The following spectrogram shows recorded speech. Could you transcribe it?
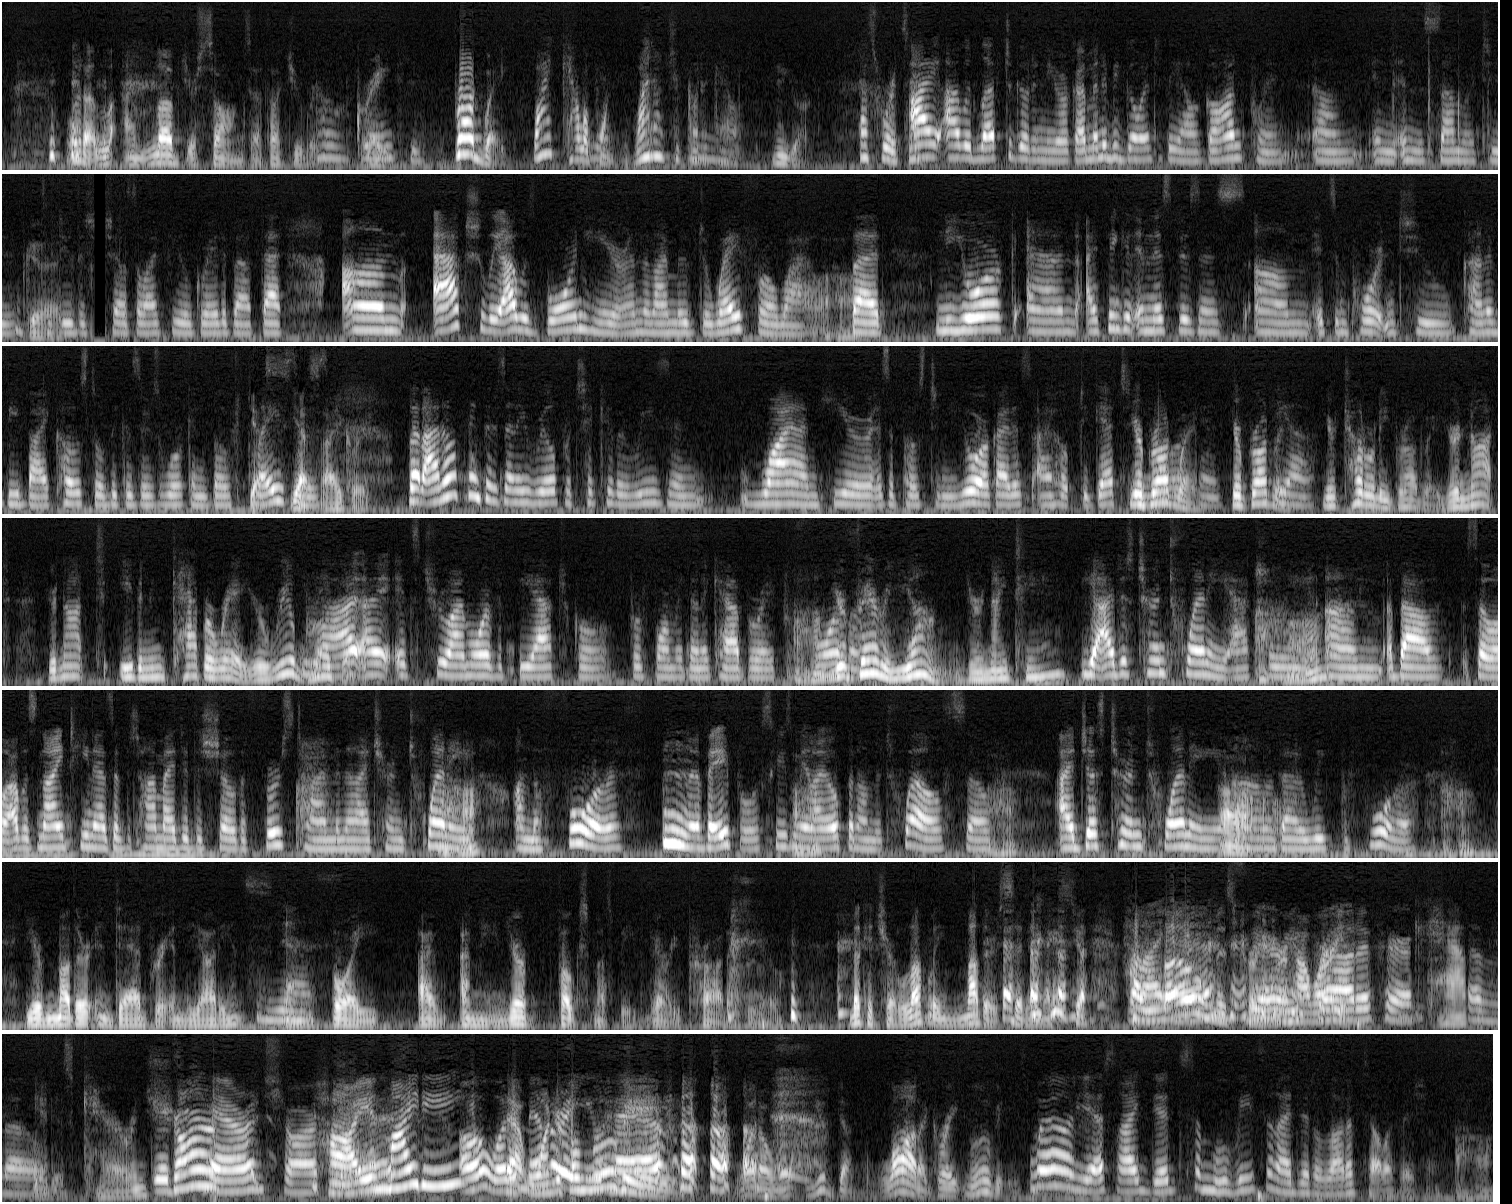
What a, lo- I loved your songs. I thought you were Oh, great. thank you. Broadway, why California? Why don't you go to Cal- New York? That's where it's at. I, I would love to go to New York. I'm going to be going to the Algonquin um, in, in the summer to, to do the show, so I feel great about that. Um, actually, I was born here, and then I moved away for a while. Uh-huh. But New York, and I think in, in this business, um, it's important to kind of be bi-coastal because there's work in both yes, places. yes, I agree. But I don't think there's any real particular reason why I'm here as opposed to New York. I just I hope to get to You're New Broadway. You're Broadway. Yeah. You're totally Broadway. You're not. You're not even in cabaret. You're real Yeah, Broadway. I, I, it's true. I'm more of a theatrical performer than a cabaret performer. uh-huh. You're very young. You're 19. Yeah, I just turned 20 actually. Uh-huh. Um, about so I was 19 as of the time I did the show the first time, and then I turned 20 Uh-huh. on the 4th of April. Excuse me, and I Uh-huh. opened on the 12th. So Uh-huh. I just turned 20 um, about a week before. Your mother and dad were in the audience. Yes. And boy, I, I mean, your folks must be very proud of you. Look at your lovely mother sitting next to you. Hello, Miss Kramer. How are you? proud of her. Cap- Hello. It is Karen It's Sharpe. Karen Sharpe. High and. Mighty. Oh, what a that memory wonderful you movie. have. what a, you've done a lot of great movies. Well, yes, I did some movies and I did a lot of television. Uh-huh.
